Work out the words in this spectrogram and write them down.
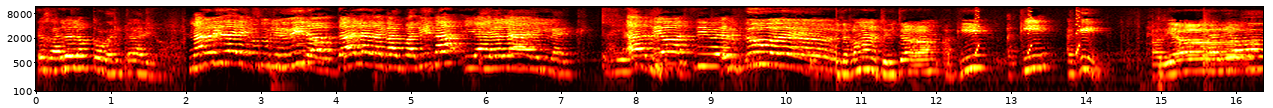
dejadlo en los comentarios. No olvidéis suscribiros, darle a la campanita y la like. Adiós, cibertubers. Os dejamos nuestro Instagram aquí. Aquí, aquí. Adiós. Adiós.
